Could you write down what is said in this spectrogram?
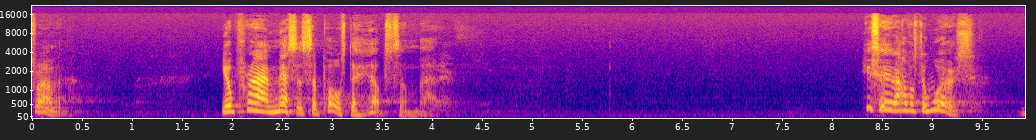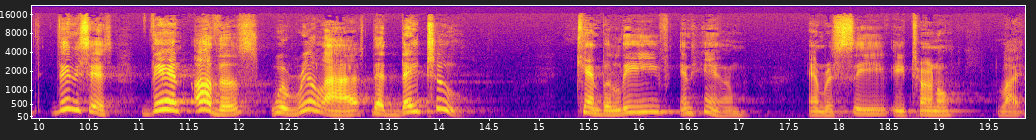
from it. Your prime mess is supposed to help somebody. He said, I was the worst. Then he says, then others will realize that they too can believe in him and receive eternal life.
